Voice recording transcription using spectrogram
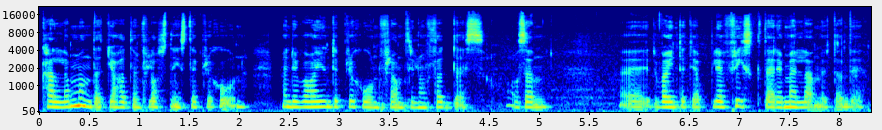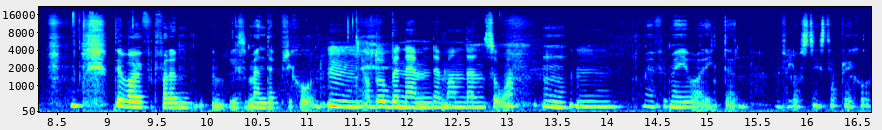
kallar man det att jag hade en förlossningsdepression. Men det var ju en depression fram till hon föddes. Och sen, eh, det var inte att jag blev frisk däremellan utan det, det var ju fortfarande en, liksom en depression. Mm, och då benämnde man den så. Mm. Mm. Men för mig var det inte en, en förlossningsdepression.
